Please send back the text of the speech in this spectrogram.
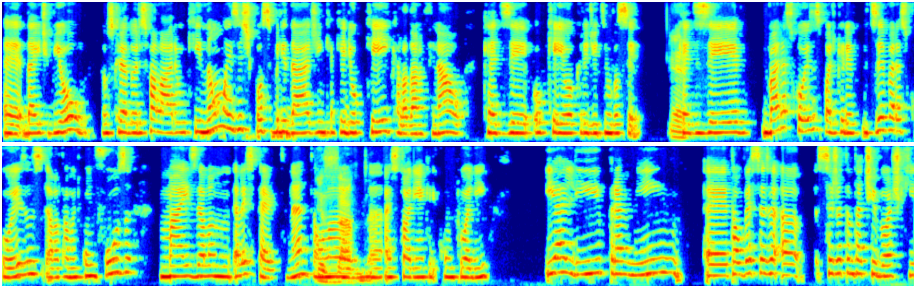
é, da HBO, os criadores falaram que não existe possibilidade em que aquele ok que ela dá no final quer dizer ok, eu acredito em você. É, Quer dizer várias coisas, pode querer dizer várias coisas, ela tá muito confusa, mas ela, ela é esperta, né? Então, ela, a, a historinha que ele contou ali. E ali, pra mim, é, talvez seja, a- seja tentativa. Eu acho que,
